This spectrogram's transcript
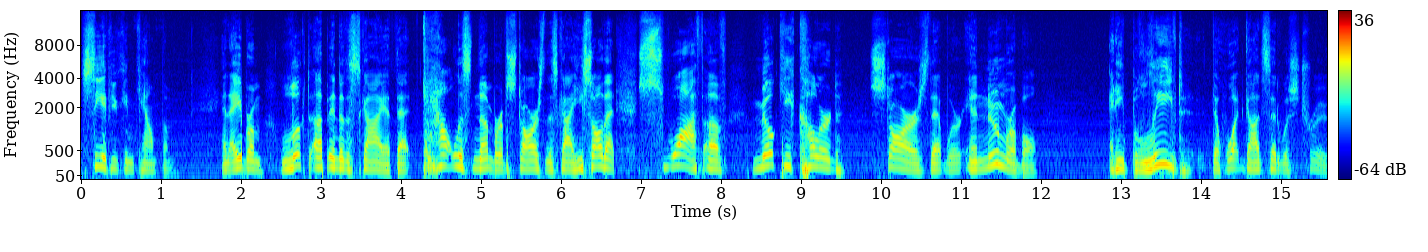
see if you can count them. And Abram looked up into the sky at that countless number of stars in the sky. He saw that swath of milky colored stars that were innumerable. And he believed that what God said was true.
